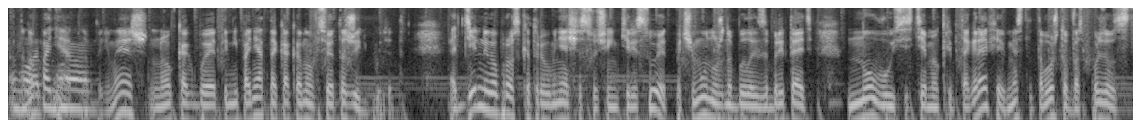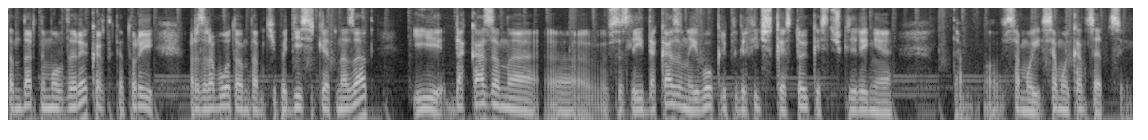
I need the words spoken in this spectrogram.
Оно вот, понятно, но... понимаешь? Но как бы это непонятно, как оно все это жить будет. Отдельный вопрос, который у меня сейчас очень интересует, почему нужно было изобретать новую систему криптографии вместо того, чтобы воспользоваться стандартным off the record, который разработан там типа 10 лет назад и доказана, э, в смысле, и доказана его криптографическая стойкость с точки зрения там, самой, самой концепции.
